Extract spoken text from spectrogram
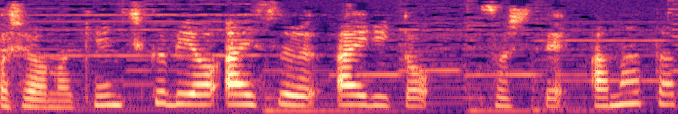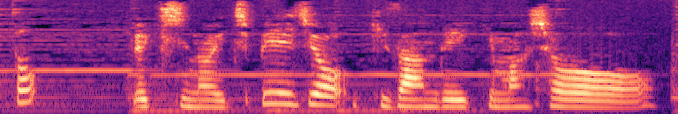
お城の建築美を愛する愛理と、そしてあなたと歴史の1ページを刻んでいきましょう。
